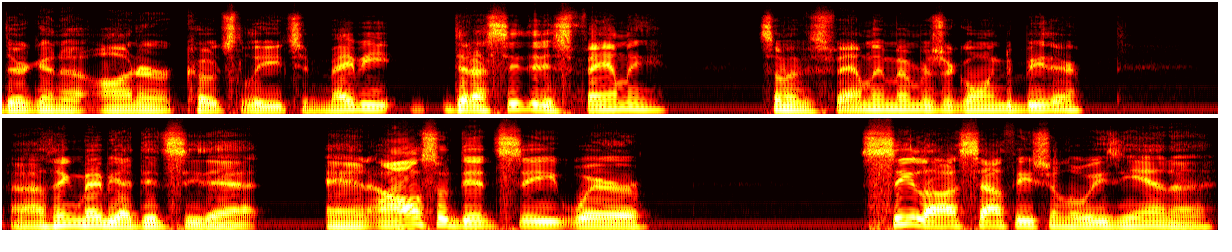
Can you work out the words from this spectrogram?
they're going to honor Coach Leach, and maybe did I see that his family, some of his family members are going to be there? Uh, I think maybe I did see that, and I also did see where SELA, southeastern Louisiana,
